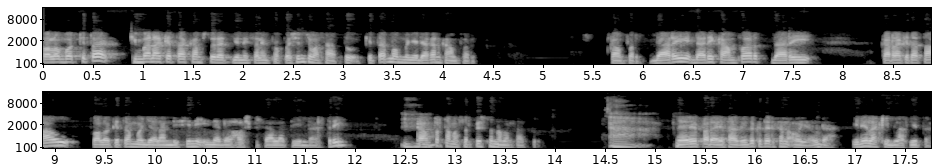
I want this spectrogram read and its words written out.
kalau buat kita, gimana kita comes to that unique selling proposition cuma satu, kita mau menyediakan comfort. Comfort. Dari dari comfort, dari karena kita tahu kalau kita mau jalan di sini ini adalah hospitality industry, mm-hmm. comfort sama service itu nomor satu. Ah. Jadi pada saat itu kita di sana, oh ya udah, inilah kiblat kita,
